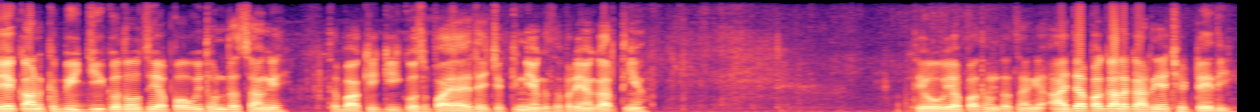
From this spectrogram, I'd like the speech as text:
ਇਹ ਕਣਕ ਬੀਜੀ ਕਦੋਂ ਸੀ ਆਪਾਂ ਉਹ ਵੀ ਤੁਹਾਨੂੰ ਦੱਸਾਂਗੇ। ਤੇ ਬਾਕੀ ਕੀ ਕੁਝ ਪਾਇਆ ਇਹਦੇ ਚ, ਕਿੰਨੀਆਂ ਕੁ ਸਪਰੇਆਂ ਕਰਤੀਆਂ। ਤੇ ਉਹ ਵੀ ਆਪਾਂ ਤੁਹਾਨੂੰ ਦੱਸਾਂਗੇ। ਅੱਜ ਆਪਾਂ ਗੱਲ ਕਰ ਰਹੇ ਹਾਂ ਛਿੱਟੇ ਦੀ।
